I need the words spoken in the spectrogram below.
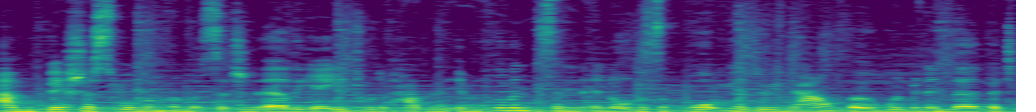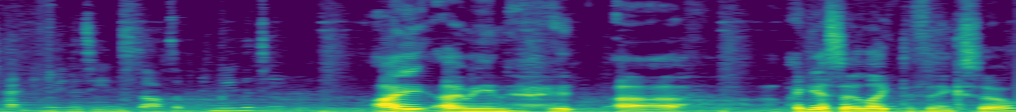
ambitious woman from such an early age would have had an influence in, in all the support you're doing now for women in the, the tech community and startup community? I, I mean, it, uh, I guess I like to think so.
